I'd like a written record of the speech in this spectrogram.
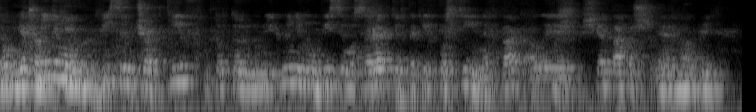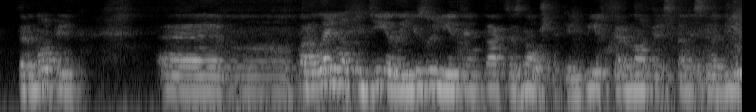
Ну, як мінімум вісім чортків, тобто як мінімум вісім осередків таких постійних, так? Але ще також Тернопіль. Тернопіль. Е, Паралельно тут діяли єзуїти, так, це знову ж таки Львів, Тернопіль, Станиславів,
